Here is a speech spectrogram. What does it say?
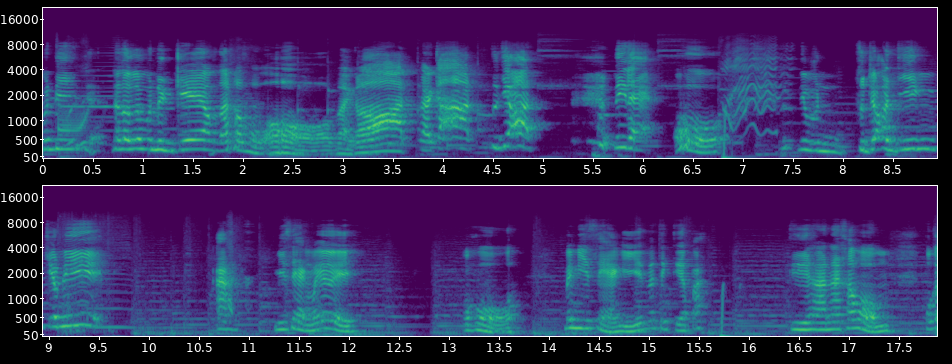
มันดี แล้วเราก็มาหนึ่งเกมนะครับผม โอ้โห my god my god สุดยอด นี่แหละ โอ้โห นี่มันสุดยอดจริงเกมนี้ อะ มีแสงไหมเอ่ย โอ้โห ไม่มีแสงอย่างนี้น่าจะเกลือปะเกลือนะครับผม ปก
